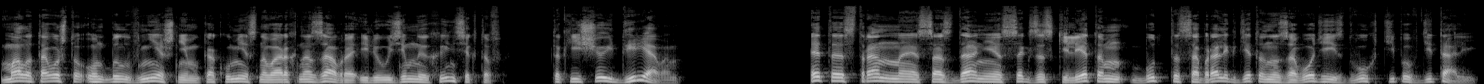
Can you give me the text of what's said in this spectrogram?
Мало того, что он был внешним, как у местного арахнозавра или у земных инсектов, так еще и дырявым. Это странное создание с экзоскелетом будто собрали где-то на заводе из двух типов деталей:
